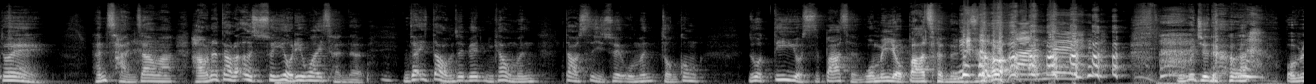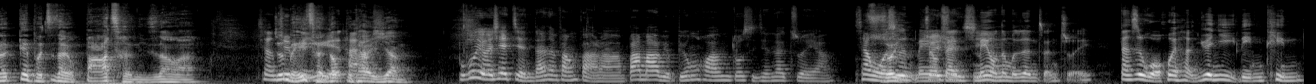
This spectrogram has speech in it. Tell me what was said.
对，很惨，你知道吗？好，那到了二十岁又有另外一层了。你知道一到我们这边，你看我们到十几岁，我们总共如果低于有十八层，我们也有八层的，你知道吗？你不觉得吗？我们的 gap 至少有八层，你知道吗？就每一层都不太一样。不过有一些简单的方法啦，爸妈也不用花那么多时间在追啊。像我是没有在没有那么认真追，但是我会很愿意聆听。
